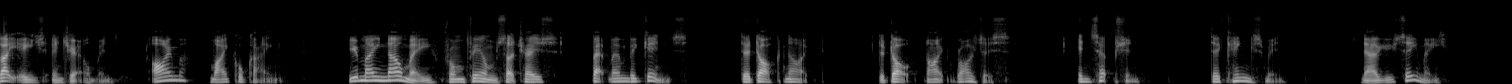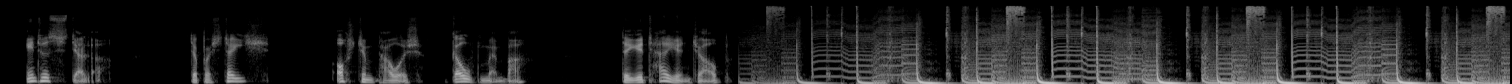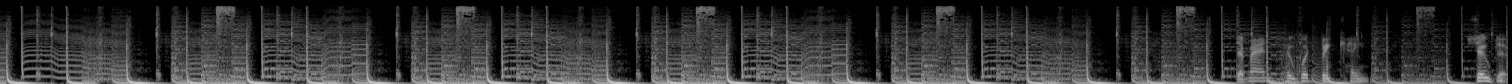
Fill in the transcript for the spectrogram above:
Ladies and gentlemen, I'm Michael Caine. You may know me from films such as Batman Begins, The Dark Knight, The Dark Knight Rises, Inception, The Kingsman. Now you see me. Interstellar, The Prestige, Austin Powers Goldmember, The Italian Job, Would Be King, Zulu,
